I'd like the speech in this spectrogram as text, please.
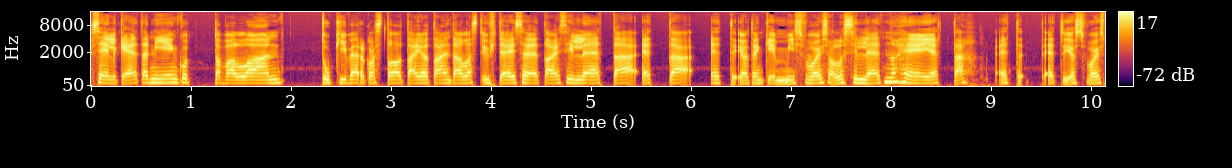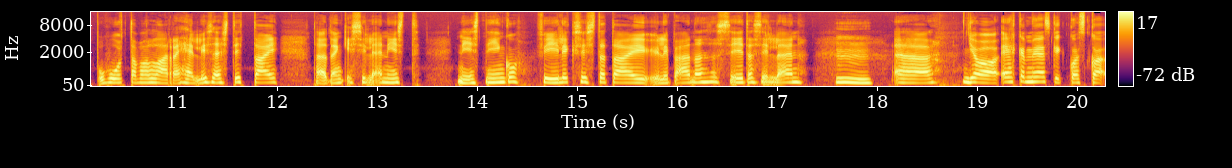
selkeää niin kuin tavallaan tukiverkostoa tai jotain tällaista yhteisöä tai silleen, että, että, että jotenkin missä voisi olla silleen, että no hei, että, että, että jos voisi puhua tavallaan rehellisesti tai, tai jotenkin silleen niistä, niistä niin kuin fiiliksistä tai ylipäätänsä siitä silleen. Mm. Öö, joo, ehkä myöskin, koska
